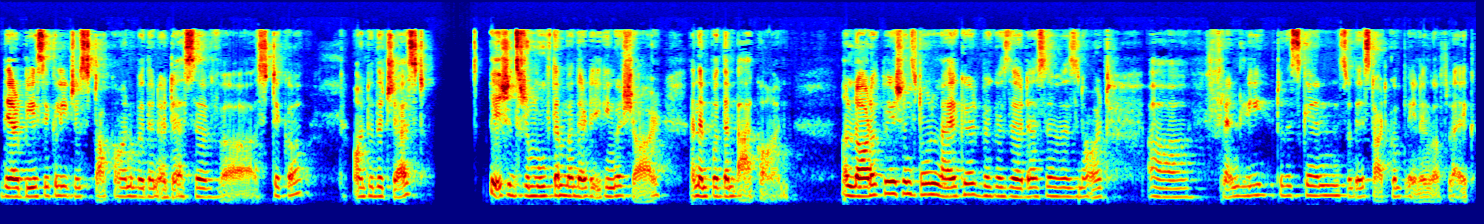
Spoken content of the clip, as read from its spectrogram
They're basically just stuck on with an adhesive uh, sticker onto the chest. Patients remove them when they're taking a shower and then put them back on. A lot of patients don't like it because the adhesive is not uh, friendly to the skin. So they start complaining of like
